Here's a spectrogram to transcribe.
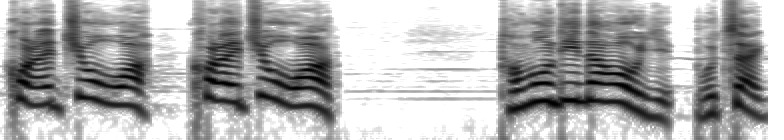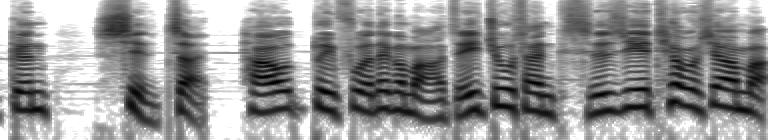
快来救我！快来救我啊！”童风听到后也不再跟现在还要对付的那个马贼纠缠，直接跳下马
